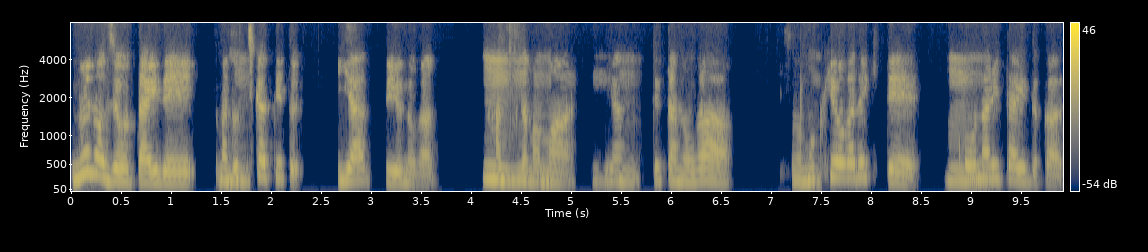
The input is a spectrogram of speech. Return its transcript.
無の状態で、まあ、どっちかっていうと嫌っていうのが勝ったままやってたのが、その目標ができて、こうなりたいとか、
